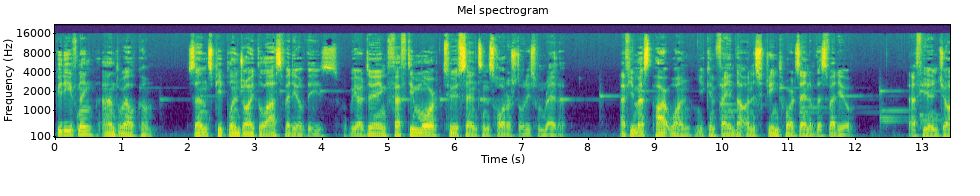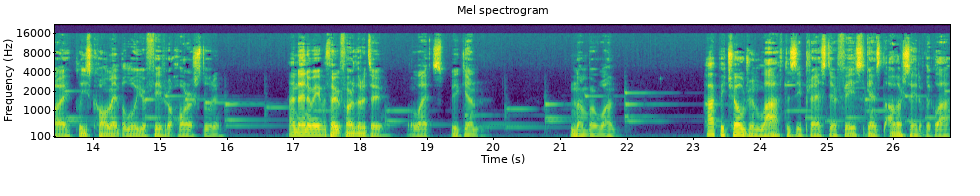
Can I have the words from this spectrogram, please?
Good evening and welcome. Since people enjoyed the last video of these, we are doing 50 more two sentence horror stories from Reddit. If you missed part 1, you can find that on the screen towards the end of this video. If you enjoy, please comment below your favourite horror story. And anyway, without further ado, let's begin. Number 1 Happy children laughed as they pressed their face against the other side of the glass.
